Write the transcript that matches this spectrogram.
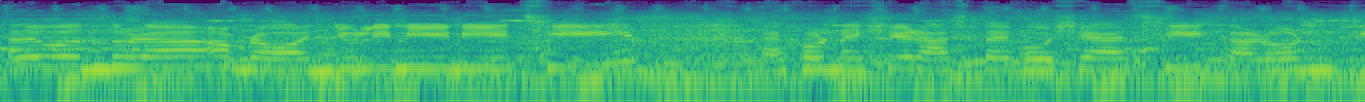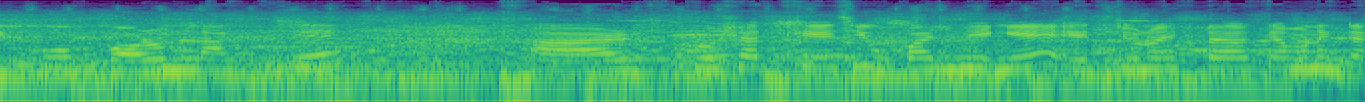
তাহলে বন্ধুরা, আমরা অঞ্জলি নিয়ে নিয়েছি। এখন এসে রাস্তায় বসে আছি, কারণ কি খুব গরম লাগছে। আর প্রসাদ খেয়েছি উপাস ভেঙে, এর জন্য একটা কেমন একটা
